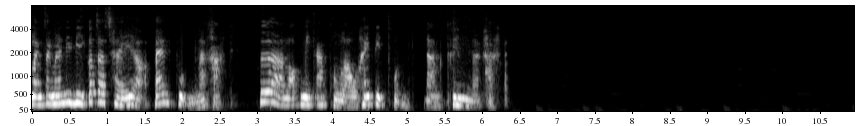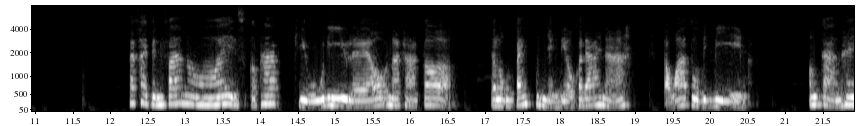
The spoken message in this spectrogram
หลังจากนั้นบีบีก็จะใช้อะแป้งฝุ่นนะคะ เพื่อล็อกเมคอัพของเราให้ติดทนนานขึ้นนะคะ ถ้าใครเป็นฝ้าน้อยสุขภาพผิวดีอยู่แล้วนะคะ ก็จะลงแป้งฝุ่นอย่างเดียวก็ได้นะ แต่ว่าตัวบีบีเองอะต้องการให้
